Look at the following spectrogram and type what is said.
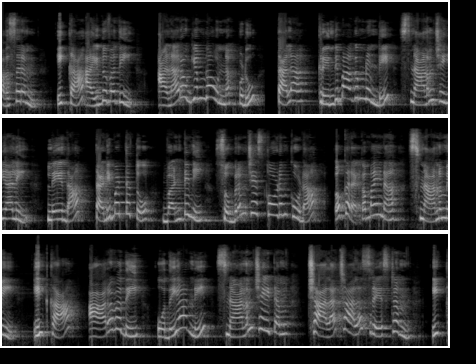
అవసరం. ఇక ఐదవది అనారోగ్యంగా ఉన్నప్పుడు తల క్రింది భాగం నుండి స్నానం చేయాలి లేదా తడి బట్టతో వంటిని శుభ్రం చేసుకోవడం కూడా ఒక రకమైన స్నానమే. ఇక ఆరవది ఉదయాన్నే స్నానం చేయటం చాలా చాలా శ్రేష్టం. ఇక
